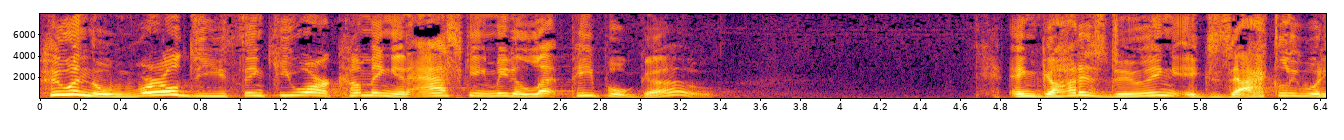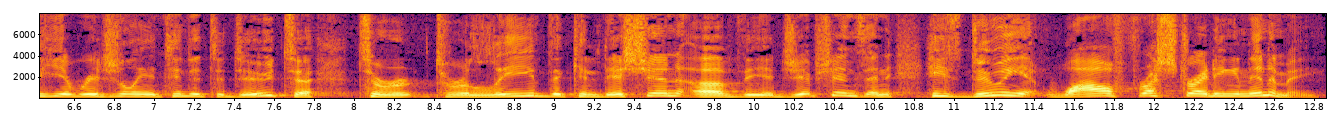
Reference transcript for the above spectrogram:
Who in the world do you think you are coming and asking me to let people go? And God is doing exactly what he originally intended to do to, to, to relieve the condition of the Egyptians, and he's doing it while frustrating an enemy.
